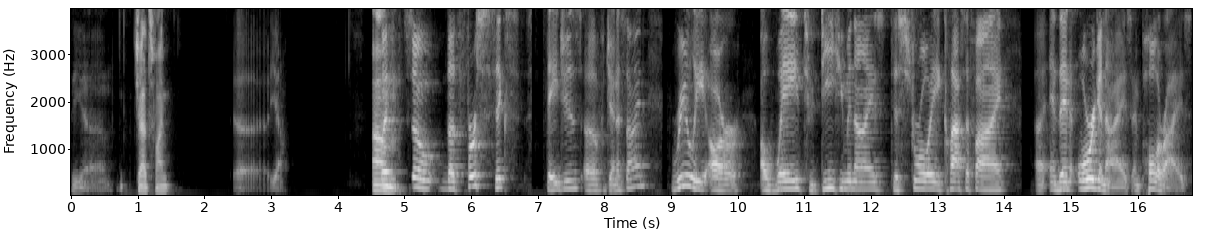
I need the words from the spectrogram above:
the um, chat's fine. Uh, yeah. Um, but so the first six stages of genocide really are a way to dehumanize, destroy, classify, uh, and then organize and polarize.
